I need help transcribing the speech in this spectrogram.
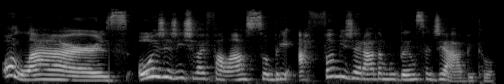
Olá! Hoje a gente vai falar sobre a famigerada mudança de hábito.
